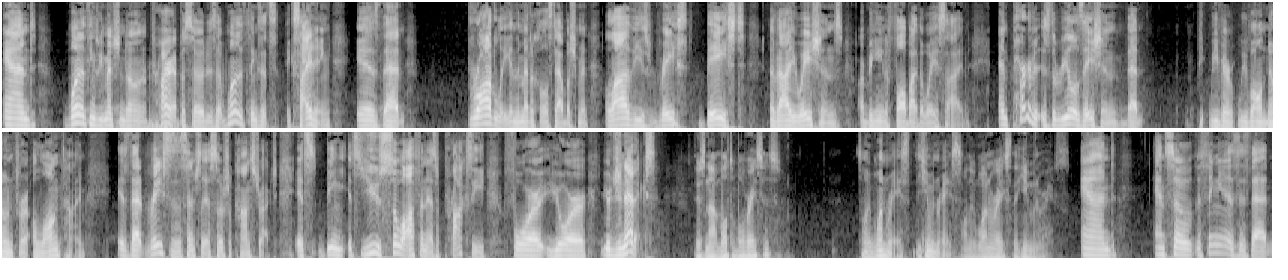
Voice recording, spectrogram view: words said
And one of the things we mentioned on a prior episode is that one of the things that's exciting is that broadly in the medical establishment, a lot of these race based evaluations are beginning to fall by the wayside. And part of it is the realization that we've we've all known for a long time is that race is essentially a social construct. It's being it's used so often as a proxy for your your genetics. There's not multiple races. It's only one race, the human race. Only one race, the human race. and and so the thing is is that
